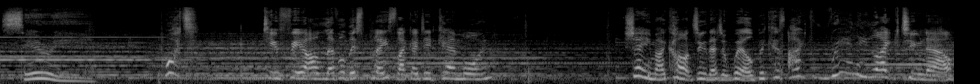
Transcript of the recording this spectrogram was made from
Ciri. What? Do you fear I'll level this place like I did Kaer Morhen? Shame I can't do that at will, because I'd really like to now.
